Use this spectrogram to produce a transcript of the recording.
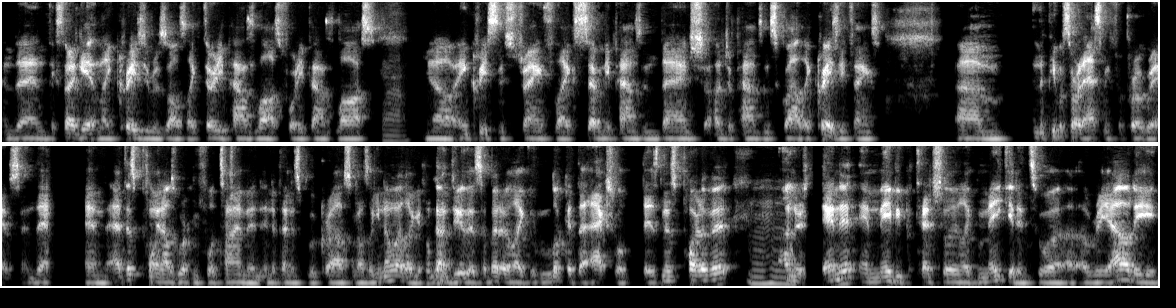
And then they started getting like crazy results, like 30 pounds lost, 40 pounds lost, wow. you know, increase in strength, like 70 pounds in bench, 100 pounds in squat, like crazy things. Um, and then people started asking me for programs. And then and at this point, I was working full time in Independence Blue Cross, and I was like, you know what? Like, if I'm gonna do this, I better like look at the actual business part of it, mm-hmm. understand it, and maybe potentially like make it into a, a reality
